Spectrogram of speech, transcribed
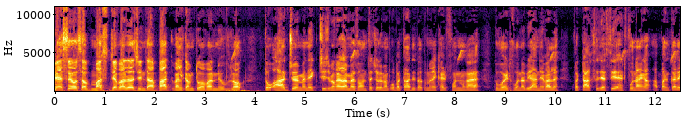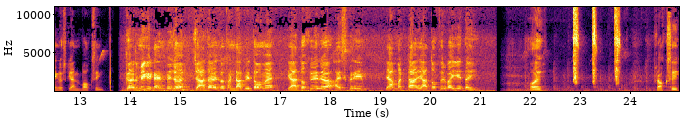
कैसे हो सब? मस्त, ज़बरदस्त, जिंदाबाद। Welcome to our new blog तो आज जो है, मैंने एक चीज़ मंगाया अमेज़ोन से। चलो, मैं आपको बता देता हूँ। तो मैंने एक हेडफोन मंगाया तो वो हेडफोन अभी आने वाला है। फटाक से जैसे हेडफोन आएगा, अपन करेंगे उसकी अनबॉक्सिंग गर्मी के टाइम पे जो है, ज़्यादा है तो ठंडा पीता हूँ मैं। या तो फिर आइसक्रीम या मट्ठा, या तो फिर भाई ये दही। ओए। प्रॉक्सी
